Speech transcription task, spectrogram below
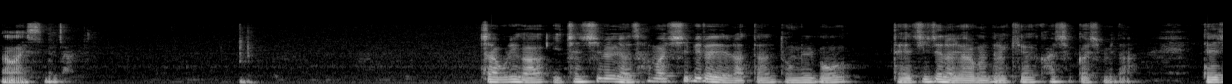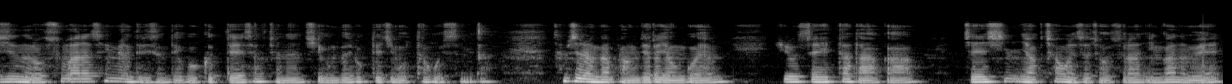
나와 있습니다. 자, 우리가 2011년 3월 11일에 일어났던 동일보 대지진을 여러분들은 기억하실 것입니다. 대지진으로 수많은 생명들이 희생되고 그때의 상처는 지금도 회복되지 못하고 있습니다. 30년간 방제를 연구한 히로세 히타다가 제 심리학 차원에서 저술한 인간은 왜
